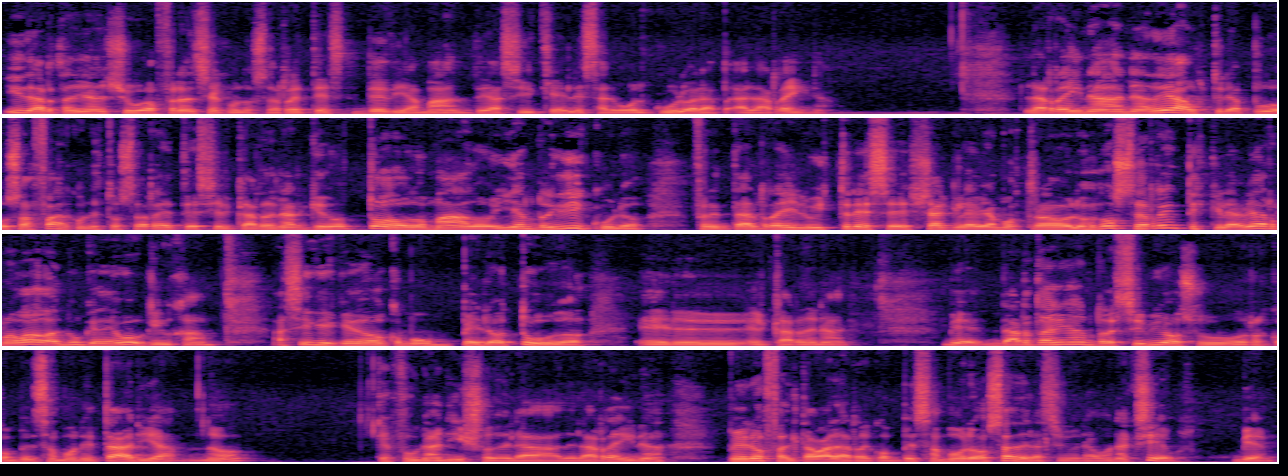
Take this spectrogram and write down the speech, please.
y D'Artagnan llegó a Francia con los serretes de diamante, así que le salvó el culo a la reina. La reina Ana de Austria pudo zafar con estos serretes y el cardenal quedó todo domado y en ridículo frente al rey Luis XIII, ya que le había mostrado los dos serretes que le había robado al duque de Buckingham. Así que quedó como un pelotudo el, cardenal. Bien, D'Artagnan recibió su recompensa monetaria, ¿no? que fue un anillo de la, de la reina, pero faltaba la recompensa amorosa de la señora Bonaxieus. Bien,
